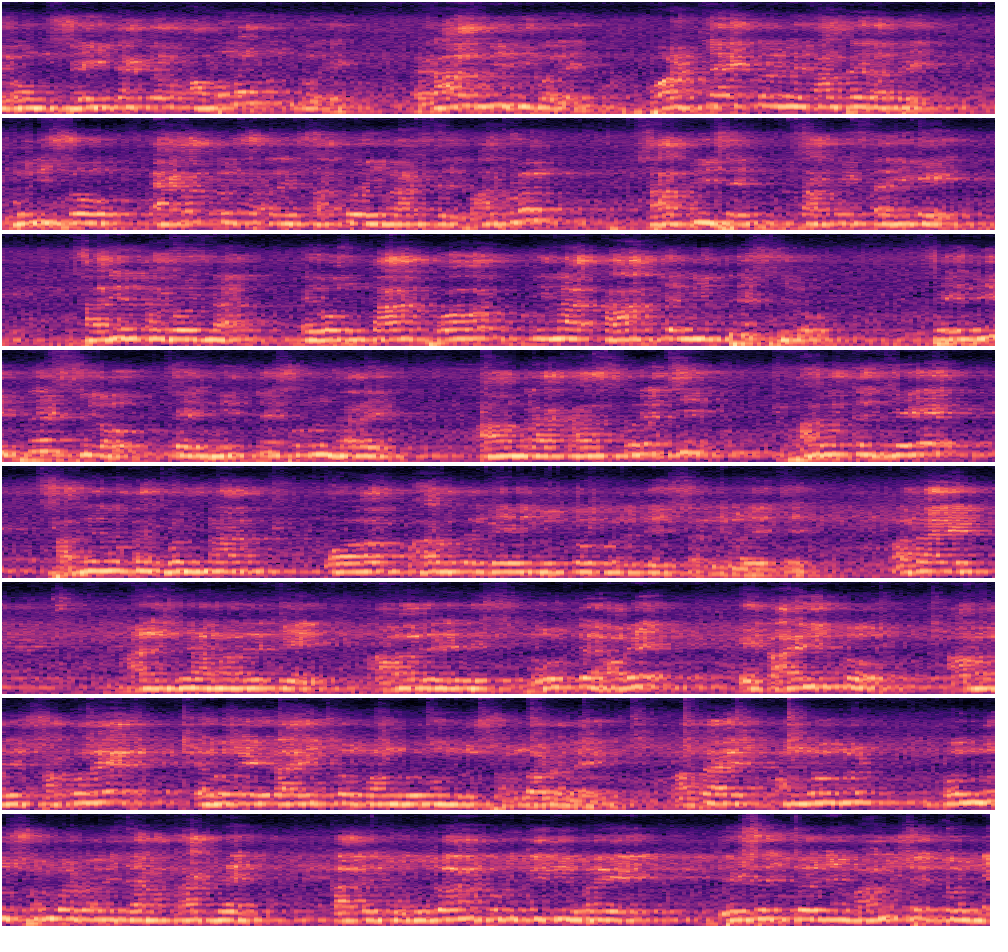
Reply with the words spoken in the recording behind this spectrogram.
এবং সেইটাকে অবলম্বন করে রাজনীতি করে পর্যায়ক্রমে ধাপে ধাপে উনিশশো একাত্তর সালের সাতই মার্চের ভাষণ, ছাব্বিশে, ছাব্বিশ তারিখে স্বাধীনতা ঘোষণা এবং তারপর তিনা তার যে নির্দেশ ছিল, সেই নির্দেশ ছিল, সেই নির্দেশ অনুসারে আমরা কাজ করেছি। ভারতে যে স্বাধীনতা ঘোষণা পর ভারতে যে যুদ্ধ করে দেশ স্বাধীন হয়েছে, অতএব আজকে আমাদেরকে আমাদের দেশ লড়তে হবে এই দায়িত্ব আমাদের সকলের। এবং এই দায়িত্ব বঙ্গবন্ধু সংগঠনের অতএব বঙ্গবন্ধু সংগঠনে যারা থাকবেন তাদেরকে উদার প্রকৃতির হয়ে দেশের জন্য, মানুষের জন্য,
